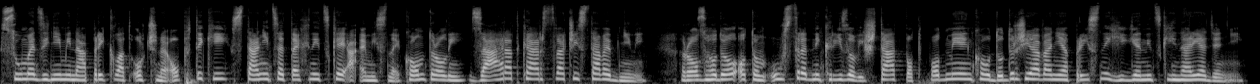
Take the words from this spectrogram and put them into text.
Sú medzi nimi napríklad očné optiky, stanice technickej a emisnej kontroly, záhradkárstva či stavebniny. Rozhodol o tom ústredný krízový štát pod podmienkou dodržiavania prísnych hygienických nariadení.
